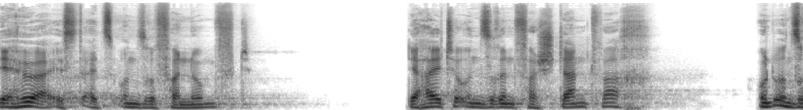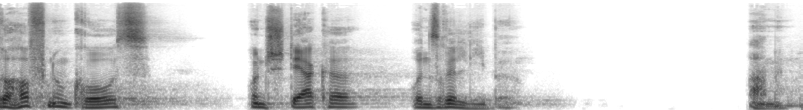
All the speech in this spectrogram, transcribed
der höher ist als unsere Vernunft, der halte unseren Verstand wach und unsere Hoffnung groß und stärke unsere Liebe. Amen.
